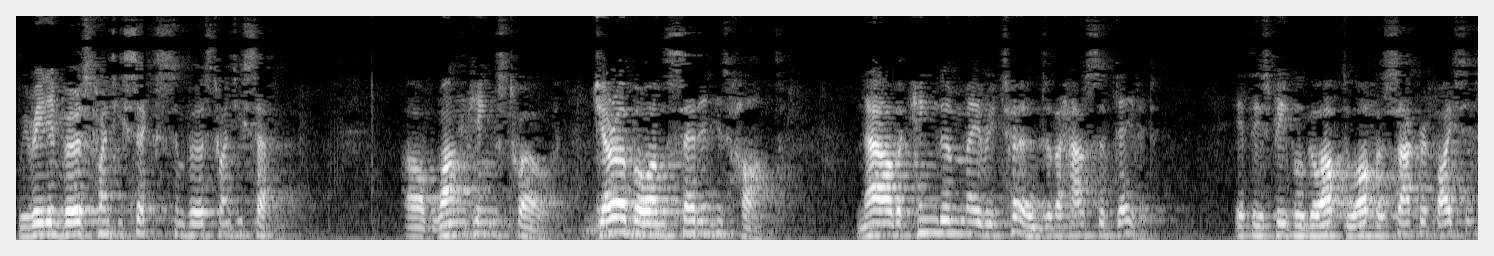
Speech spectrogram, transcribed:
We read in verse 26 and verse 27 of 1 Kings 12 Jeroboam said in his heart, Now the kingdom may return to the house of David. If these people go up to offer sacrifices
